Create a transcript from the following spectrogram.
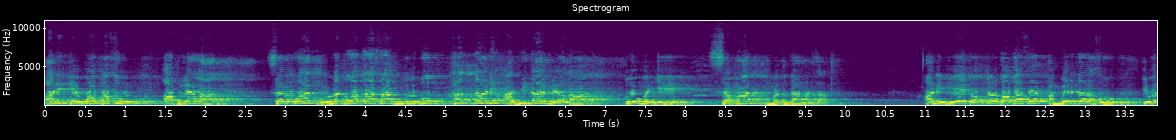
आणि तेव्हापासून आपल्याला सर्वात महत्त्वाचा असा मूलभूत हक्क आणि अधिकार मिळाला तो म्हणजे समान मतदानाचा. आणि हे डॉक्टर बाबासाहेब आंबेडकर असो किंवा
